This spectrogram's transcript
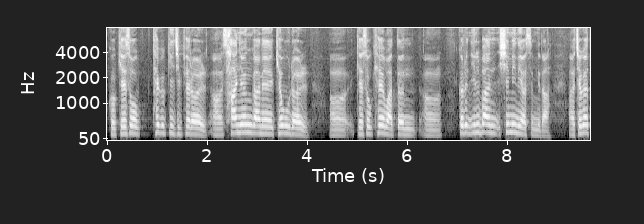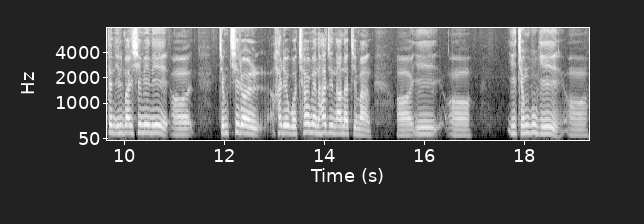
그 계속 태극기 집회를 어, 4년간의 겨울을 어, 계속 해왔던 어, 그런 일반 시민이었습니다. 어, 저 같은 일반 시민이 어, 정치를 하려고 처음에는 하진 않았지만 어, 이, 어, 이 정국이 어,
